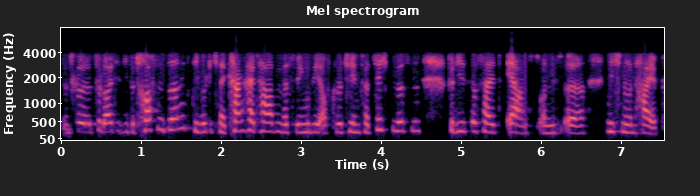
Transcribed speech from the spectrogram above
für, für Leute, die betroffen sind, die wirklich eine Krankheit haben, weswegen sie auf Gluten verzichten müssen. Für die ist das halt ernst und äh, nicht nur ein Hype.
